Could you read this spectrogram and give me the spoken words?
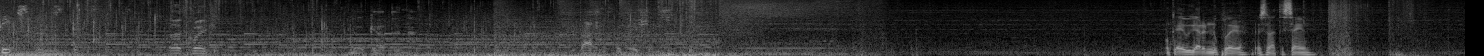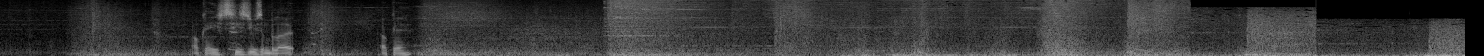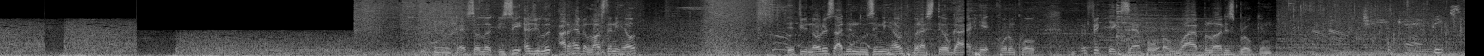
beats. Earthquake. No, Captain. Battle formations. Okay, we got a new player. It's not the same. Okay, he's, he's using blood. Okay. Okay, so look, you see, as you look, I haven't lost any health. If you notice, I didn't lose any health, but I still got hit, quote unquote. Perfect example of why blood is broken. Beats.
